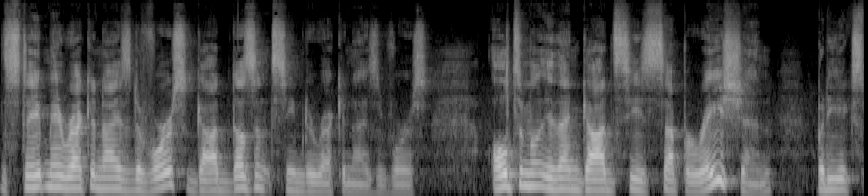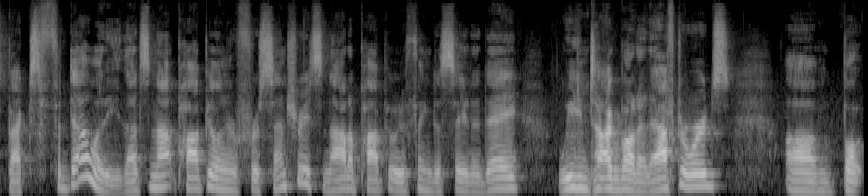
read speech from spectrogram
The state may recognize divorce, God doesn't seem to recognize divorce. Ultimately, then God sees separation but he expects fidelity. That's not popular in the first century. It's not a popular thing to say today. We can talk about it afterwards, um, but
